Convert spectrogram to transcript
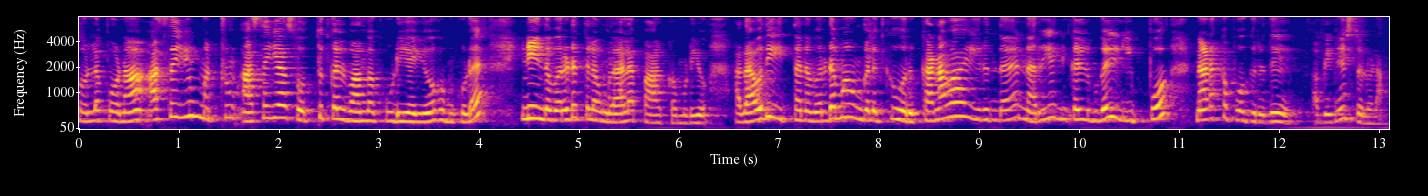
சொல்ல போனால் அசையும் மற்றும் அசையா சொத்துக்கள் வாங்கக்கூடிய யோகம் கூட இனி இந்த வருடத்தில் உங்களால் பார்க்க முடியும். அதாவது இத்தனை வருடமாக உங்களுக்கு ஒரு கனவாக இருந்த நிறைய நிகழ்வுகள் இப்போது நடக்க போகிறது அப்படின்னே சொல்லலாம்.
